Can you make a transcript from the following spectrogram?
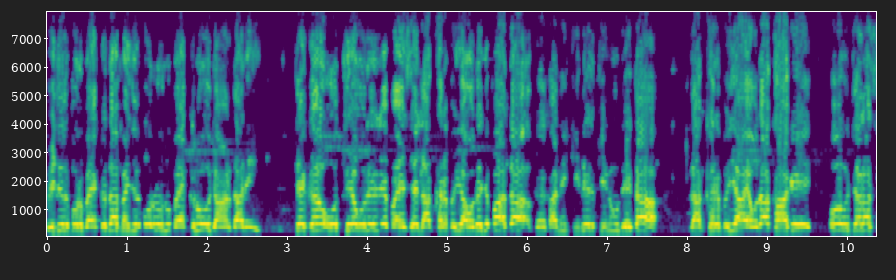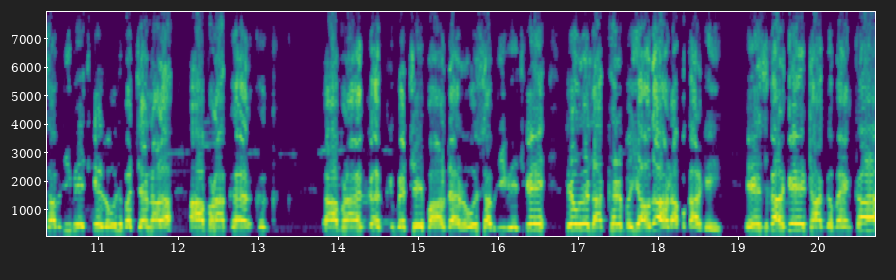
ਬਿਜਲਪੁਰ ਬੈਂਕ ਦਾ ਬਿਜਲਪੁਰ ਉਹਨੂੰ ਬੈਂਕ ਨੂੰ ਉਹ ਜਾਣਦਾ ਨਹੀਂ। ਤੇ ਕ- ਉੱਥੇ ਉਹਦੇ ਦੇ ਪੈਸੇ ਲੱਖ ਰੁਪਈਆ ਉਹਦੇ ਚ ਪਾਤਾ ਖਾਨੀ ਕਿਹਦੇ, ਕਿਹਨੂੰ ਦੇਤਾ? ਲੱਖ ਰੁਪਈਆ ਉਹਦਾ ਖਾ ਕੇ, ਉਹ ਵਿਚਾਰਾ ਸਬਜ਼ੀ ਵੇਚ ਕੇ ਰੋਜ਼ ਬੱਚਿਆਂ ਨਾਲ ਆਪਣਾ ਆਪਣਾ ਬੱਚੇ ਪਾਲਦਾ ਰੋਜ਼ ਸਬਜ਼ੀ ਵੇਚ ਕੇ ਤੇ ਉਹਦੇ ਲੱਖ ਰੁਪਈਆ ਉਹਦਾ ਹੜੱਪ ਕਰਕੇ ਇਸ ਕਰਕੇ ਠੱਗ ਬੈਂਕਾਂ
